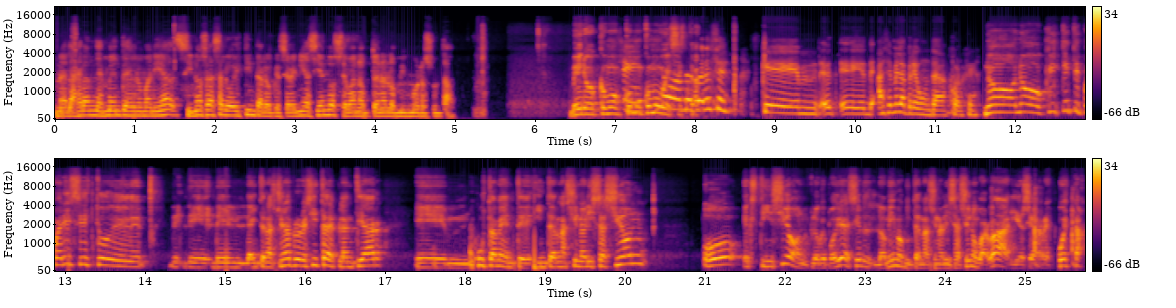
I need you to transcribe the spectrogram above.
una de las grandes mentes de la humanidad, si no se hace algo distinto a lo que se venía haciendo, se van a obtener los mismos resultados. Pero, ¿cómo, cómo, ves? Me parece que. Mm, eh, eh, haceme la pregunta, Jorge. No, no, ¿qué, te parece esto de, la internacional progresista de plantear eh, justamente internacionalización o extinción, lo que podría decir lo mismo que internacionalización o barbarie, o sea, respuestas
